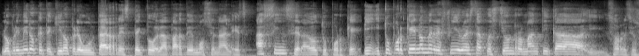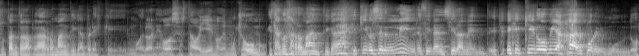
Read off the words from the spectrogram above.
Lo primero que te quiero preguntar respecto de la parte emocional es, ¿has sincerado tu por qué? Y, tu por qué no me refiero a esta cuestión romántica, y sorry si uso tanto la palabra romántica, pero es que el modelo de negocio ha estado lleno de mucho humo. Esta cosa romántica, ah, es que quiero ser libre financieramente, es que quiero viajar por el mundo,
